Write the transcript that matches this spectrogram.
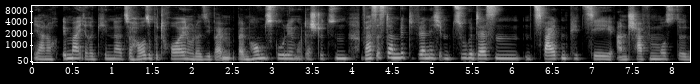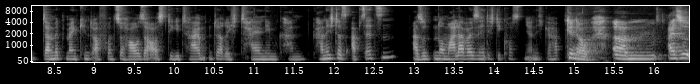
ja noch immer ihre Kinder zu Hause betreuen oder sie beim, beim Homeschooling unterstützen. Was ist damit, wenn ich im Zuge dessen einen zweiten PC anschaffen musste, damit mein Kind auch von zu Hause aus digital im Unterricht teilnehmen kann? Kann ich das absetzen? Also normalerweise hätte ich die Kosten ja nicht gehabt. Genau. Ähm, also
